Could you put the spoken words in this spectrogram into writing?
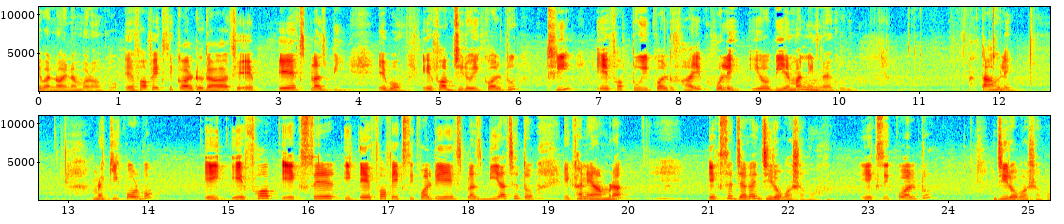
এবার নয় নম্বর অঙ্ক f of x equal to দেওয়া আছে f a x plus b এবং f of zero equal to three f of two equal to five হলে এ ও বি এর মান নির্ণয় করি। তাহলে আমরা কি করব? এই এফ অফ এক্সের f of x equal to a x plus b আছে তো, এখানে আমরা এক্সের জায়গায় জিরো বসাবো। এক্স ইকুয়াল টু জিরো বসাবো।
